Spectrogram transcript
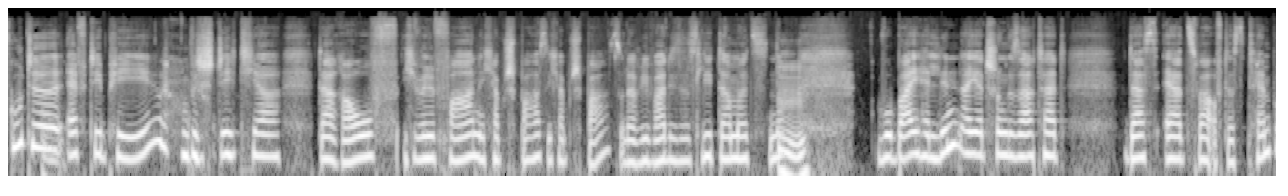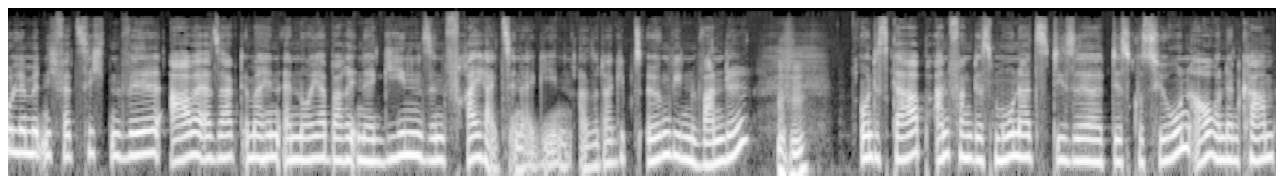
gute FDP besteht ja darauf, ich will fahren, ich habe Spaß, ich habe Spaß. Oder wie war dieses Lied damals noch? Wobei Herr Lindner jetzt schon gesagt hat, dass er zwar auf das Tempolimit nicht verzichten will, aber er sagt immerhin, erneuerbare Energien sind Freiheitsenergien. Also da gibt es irgendwie einen Wandel. Und es gab Anfang des Monats diese Diskussion auch und dann kam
